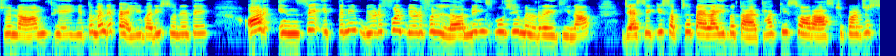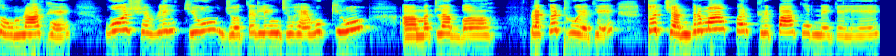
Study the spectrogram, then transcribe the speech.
जो नाम थे ये तो मैंने पहली बार ही सुने थे और इनसे इतनी ब्यूटीफुल ब्यूटीफुल लर्निंग्स मुझे मिल रही थी ना। जैसे कि सबसे पहला ही बताया था कि सौराष्ट्र पर जो सोमनाथ है वो शिवलिंग क्यों ज्योतिर्लिंग जो है वो क्यों आ, मतलब आ, प्रकट हुए थे तो चंद्रमा पर कृपा करने के लिए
